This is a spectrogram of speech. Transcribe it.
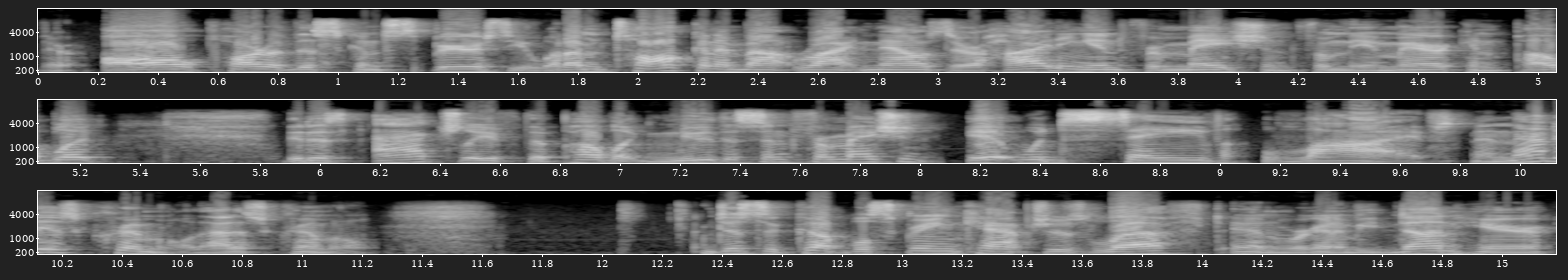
They're all part of this conspiracy. What I'm talking about right now is they're hiding information from the American public that is actually, if the public knew this information, it would save lives. And that is criminal. That is criminal just a couple screen captures left and we're going to be done here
